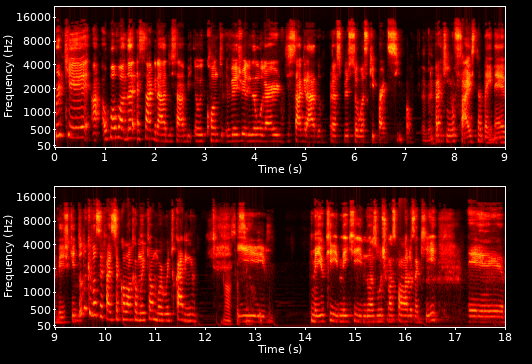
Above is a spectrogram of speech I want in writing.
Porque a, o povoado é sagrado, sabe? Eu encontro, eu vejo ele num lugar de sagrado para as pessoas que participam. É para quem o faz também, né? Eu vejo que tudo que você faz, você coloca muito amor, muito carinho. Nossa, e sim. Meio que, meio que nas últimas palavras aqui, é,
